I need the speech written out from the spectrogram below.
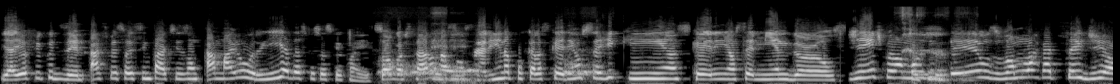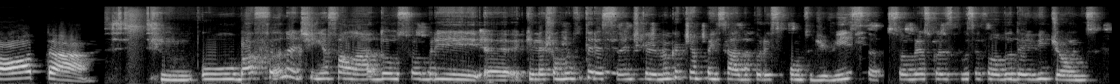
E aí eu fico dizendo, as pessoas simpatizam, a maioria das pessoas que eu conheço. Só gostaram é. da Sonserina porque elas queriam ser riquinhas, queriam ser mean girls. Gente, pelo amor de Deus, vamos largar de ser idiota. Sim. O Bafana tinha falado sobre é, que ele achou muito interessante, que ele nunca tinha pensado por esse ponto de vista, sobre as coisas que você falou do David Jones.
